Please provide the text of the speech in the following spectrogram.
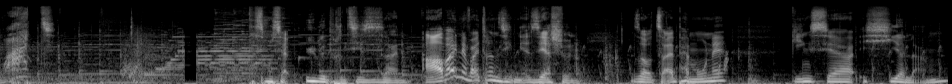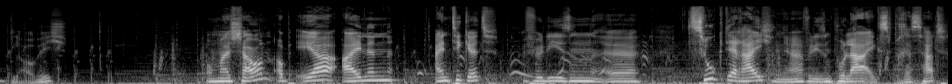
What? Das muss ja übel präzise sein. Aber eine weitere Insignie. Sehr schön. So, zu Alpermone ging es ja hier lang, glaube ich. Und mal schauen, ob er einen ein Ticket für diesen äh, Zug der Reichen, ja, für diesen Polarexpress hat.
